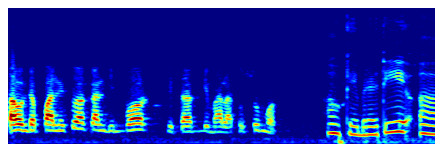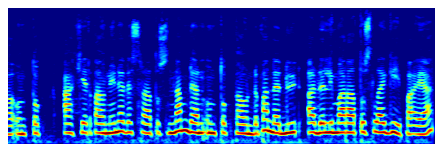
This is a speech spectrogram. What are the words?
tahun depan itu akan dibor sekitar 500 sumur. Oke, berarti uh, untuk akhir tahun ini ada 106 dan untuk tahun depan ada, ada 500 lagi, Pak ya?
